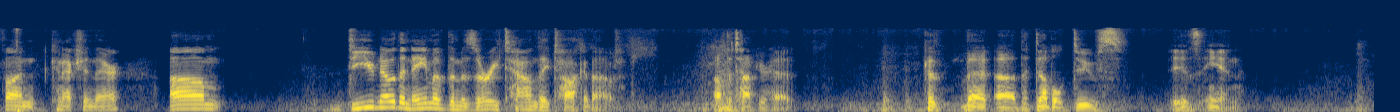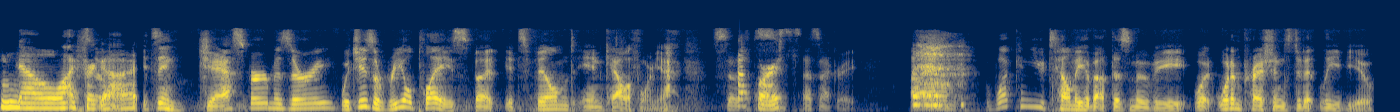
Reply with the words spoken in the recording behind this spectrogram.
fun connection there. Um, do you know the name of the Missouri town they talk about off the top of your head? Because that uh, the Double Deuce is in. No, I So forgot. it's in Jasper, Missouri, which is a real place, but it's filmed in California. So Of course. that's not great. Um, what can you tell me about this movie? What what impressions did it leave you?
